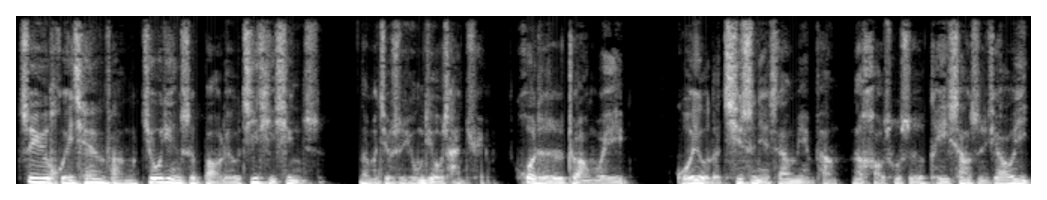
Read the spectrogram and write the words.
至于回迁房究竟是保留集体性质，那么就是永久产权，或者是转为国有的七十年商品房，那好处是可以上市交易。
